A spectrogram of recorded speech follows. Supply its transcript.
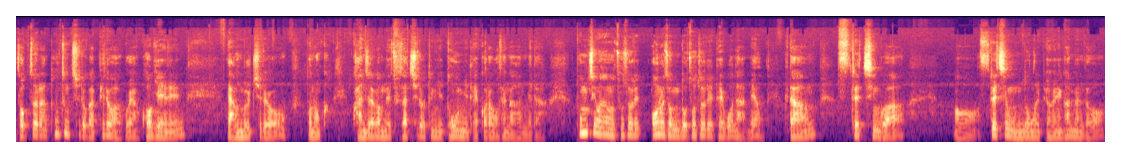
적절한 통증 치료가 필요하고요. 거기에는 약물 치료 또는 관절검 내 주사 치료 등이 도움이 될 거라고 생각합니다. 통증 어느 정도 조절이 어느 정도 조절이 되고 나면 그 다음 스트레칭과 어, 스트레칭 운동을 병행하면서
